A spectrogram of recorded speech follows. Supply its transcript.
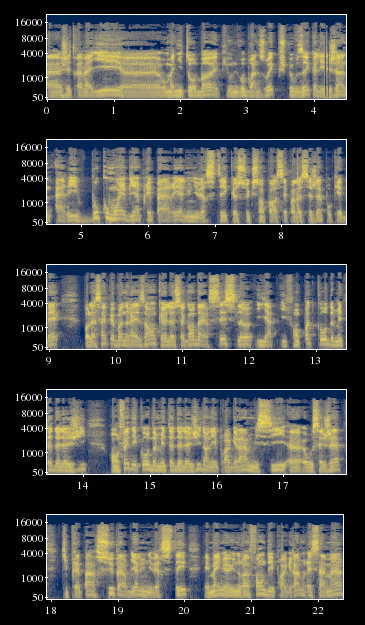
euh, j'ai travaillé euh, au Manitoba et puis au Nouveau-Brunswick. je peux vous dire que les jeunes arrivent beaucoup moins bien préparés à l'université que ceux qui sont passés par le Cégep au Québec, pour la simple et bonne raison que le secondaire 6, là, ils, a, font pas de cours de méthodologie. On fait des cours de méthodologie dans les programmes ici euh, au Cégep qui préparent super bien l'université. Et même, il y a eu une refonte des programmes récemment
